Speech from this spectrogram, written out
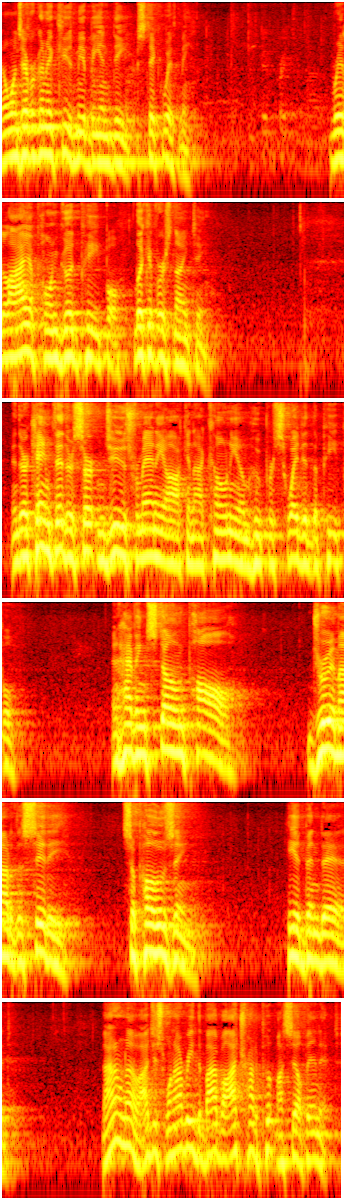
No one's ever going to accuse me of being deep. Stick with me. Rely upon good people. Look at verse 19. And there came thither certain Jews from Antioch and Iconium who persuaded the people. And having stoned Paul, drew him out of the city supposing he had been dead. I don't know. I just, when I read the Bible, I try to put myself in it.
